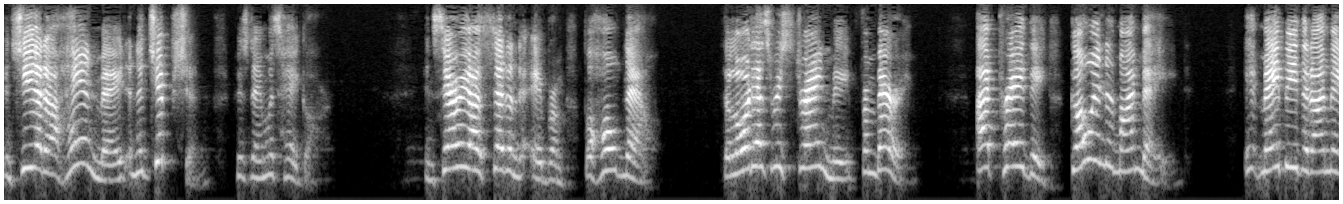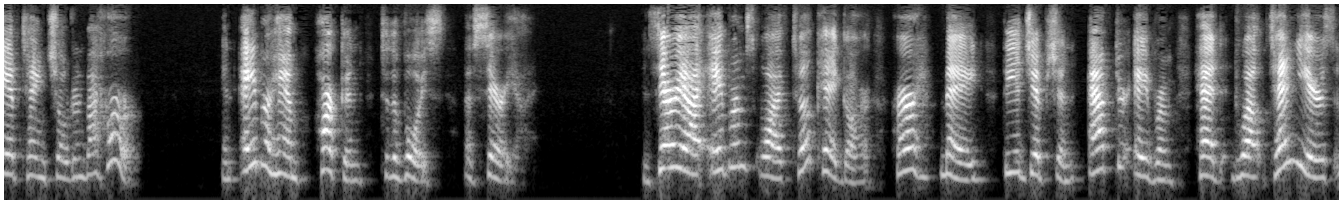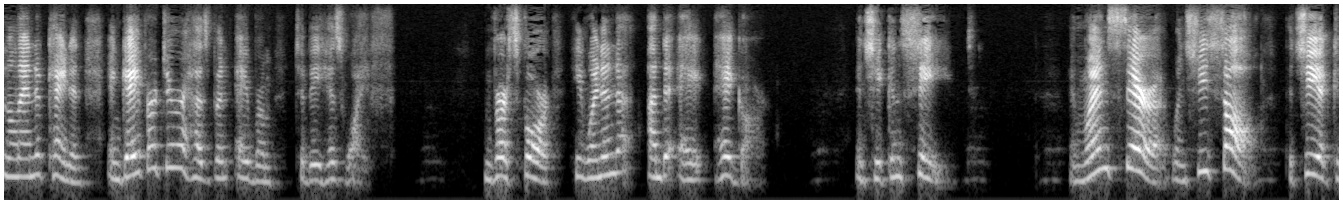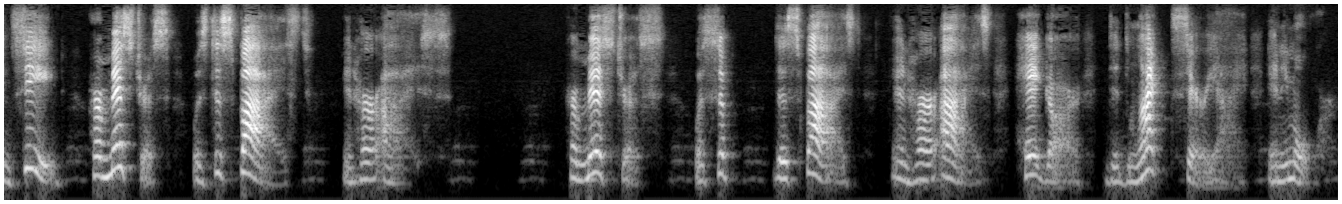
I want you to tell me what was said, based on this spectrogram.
And she had a handmaid, an Egyptian, whose name was Hagar. And Sarai said unto Abram, Behold now, the Lord has restrained me from bearing. I pray thee, go into my maid. It may be that I may obtain children by her. And Abraham hearkened to the voice of Sarai. And Sarai, Abram's wife, took Hagar, her maid, the Egyptian, after Abram had dwelt ten years in the land of Canaan, and gave her to her husband Abram to be his wife. In verse 4, he went into unto Hagar, and she conceived. And when Sarah, when she saw that she had conceived, her mistress was despised in her eyes. Her mistress was despised in her eyes. Hagar didn't like Sarai anymore.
